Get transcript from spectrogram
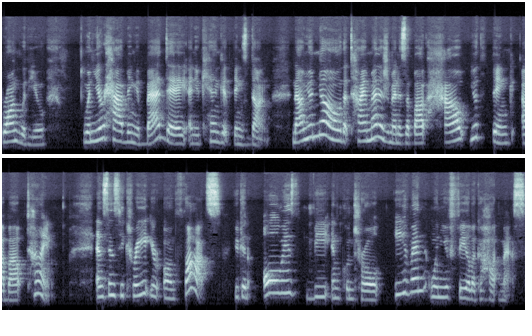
wrong with you when you're having a bad day and you can't get things done. Now you know that time management is about how you think about time. And since you create your own thoughts, you can always be in control even when you feel like a hot mess.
